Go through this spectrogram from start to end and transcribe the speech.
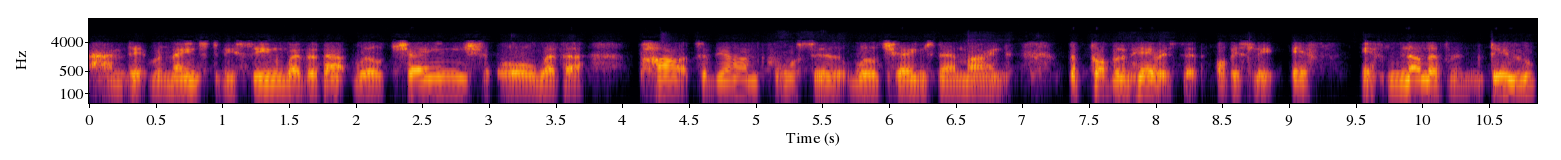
and it remains to be seen whether that will change or whether parts of the armed forces will change their mind. The problem here is that obviously, if if none of them do,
